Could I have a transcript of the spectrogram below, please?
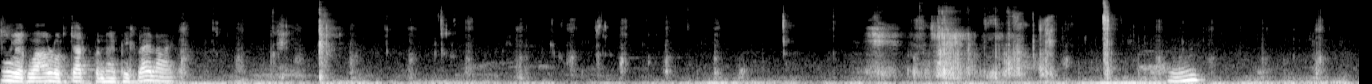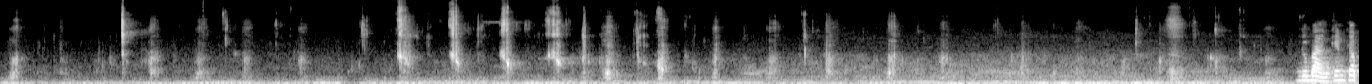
ต้องเรียกว่าเอารสจัดเป็นไฮพริกไล่ลายอืมดูบ้านกินกับ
